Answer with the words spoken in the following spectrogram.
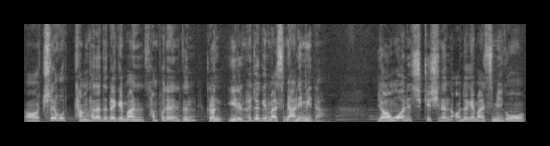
어, 출애굽 당사자들에게만 선포되는 그런 일회적인 말씀이 아닙니다. 영원히 지키시는 언약의 말씀이고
